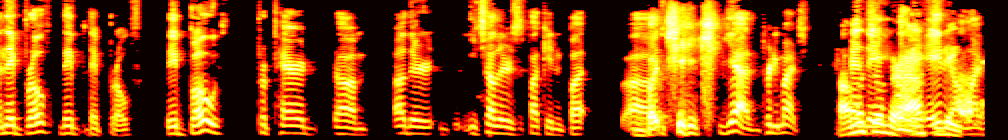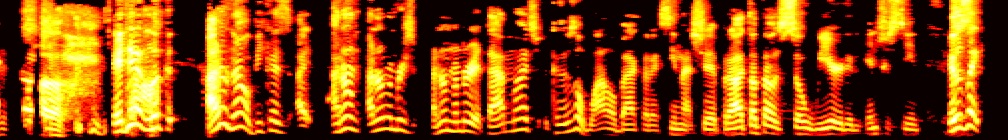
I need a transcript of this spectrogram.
and they both they they both they both prepared um other each other's fucking butt uh, Butt cheek. yeah pretty much How and much they, of their they ass ate it on in- live. It didn't look i don't know because i i don't i don't remember i don't remember it that much because it was a while back that i seen that shit but i thought that was so weird and interesting it was like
